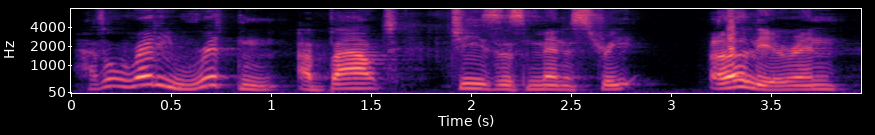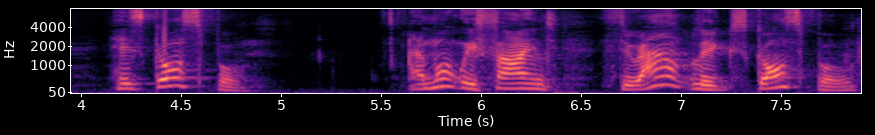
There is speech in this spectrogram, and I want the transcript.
has already written about Jesus' ministry earlier in his gospel. And what we find throughout Luke's gospel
